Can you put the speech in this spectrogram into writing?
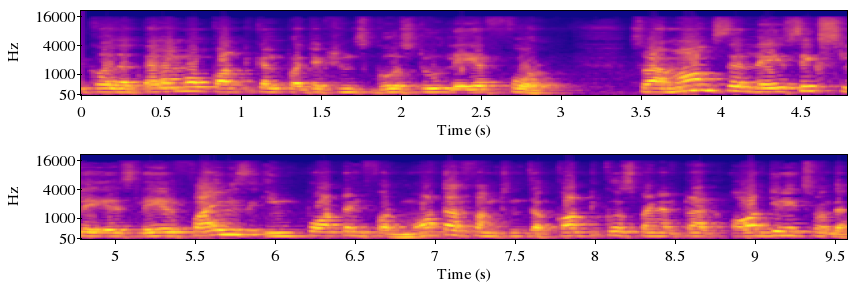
because the thalamocortical projections goes to layer 4. So amongst the layer, six layers, layer 5 is important for motor functions. The corticospinal tract originates from the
